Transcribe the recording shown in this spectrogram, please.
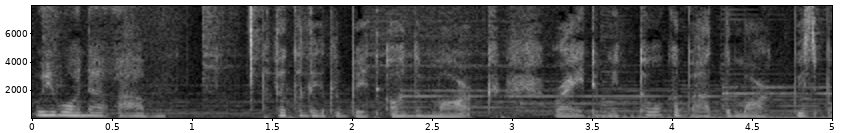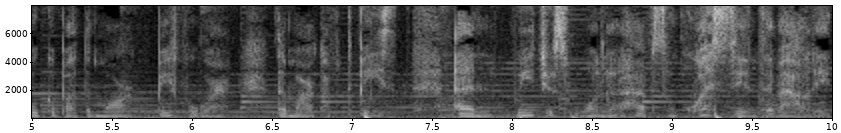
we want to um look a little bit on the mark, right? We talk about the mark. We spoke about the mark before, the mark of the beast, and we just want to have some questions about it,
